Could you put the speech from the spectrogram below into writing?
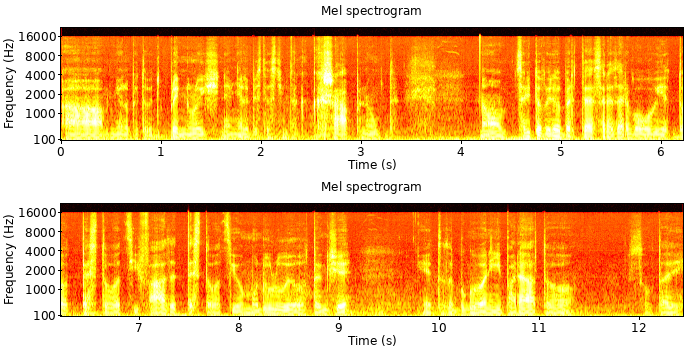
a mělo by to být plynulejší, neměli byste s tím tak křápnout. No, celý to video berte s rezervou, je to testovací fáze testovacího modulu, jo, takže je to zabugovaný, padá to, jsou tady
